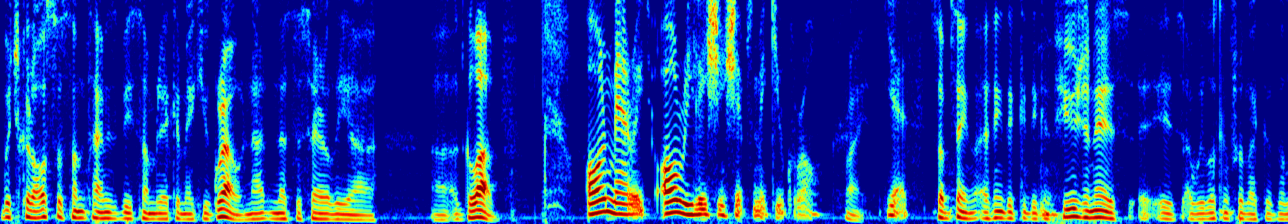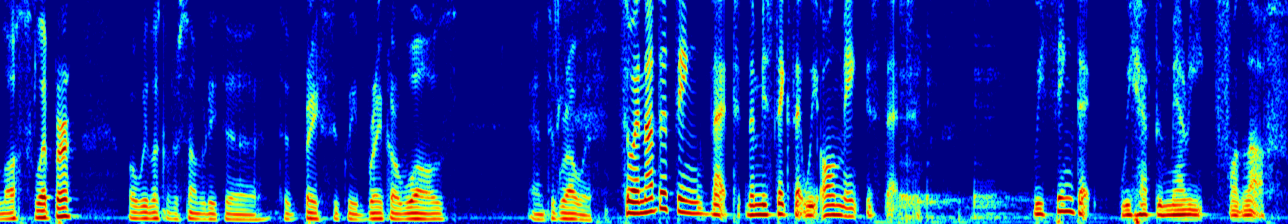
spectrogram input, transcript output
Which could also sometimes be somebody that can make you grow, not necessarily a, a, glove. All marriage, all relationships make you grow. Right. Yes. So I'm saying I think the, the confusion is is are we looking for like the, the lost slipper, or are we looking for somebody to to basically break our walls and to grow with? So another thing that the mistakes that we all make is that we think that we have to marry for love,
